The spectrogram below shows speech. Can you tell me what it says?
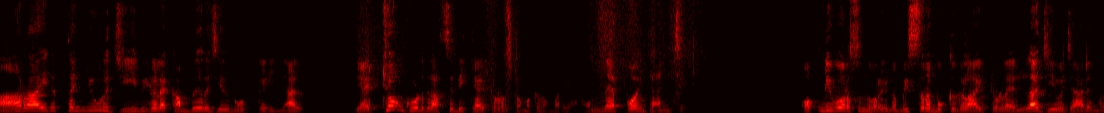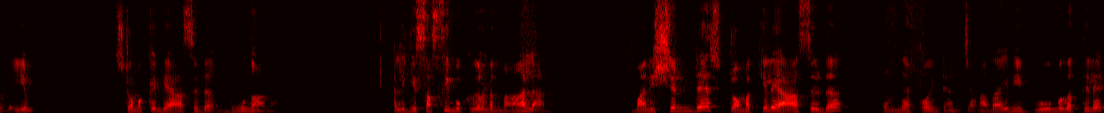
ആറായിരത്തഞ്ഞൂറ് ജീവികളെ കമ്പയർ ചെയ്ത് നോക്കിക്കഴിഞ്ഞാൽ ഏറ്റവും കൂടുതൽ അസിഡിക് ആയിട്ടുള്ള സ്റ്റൊമക്ക് നമ്മുടെയാണ്. ഒന്നേ പോയിന്റ് അഞ്ച്. ഒപ്നിവോറസ് എന്ന് പറയുമല്ലോ മിശ്ര ബുക്കുകളായിട്ടുള്ള എല്ലാ ജീവജാലങ്ങളുടെയും സ്റ്റൊമക്കിന്റെ ആസിഡ് മൂന്നാണ്. അല്ലെങ്കിൽ സസ്യ ബുക്കുകളുടെ നാലാണ്. മനുഷ്യന്റെ സ്റ്റൊമക്കിലെ ആസിഡ് ഒന്നേ പോയിന്റ് അഞ്ചാണ്. അതായത് ഈ ഭൂമുഖത്തിലെ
